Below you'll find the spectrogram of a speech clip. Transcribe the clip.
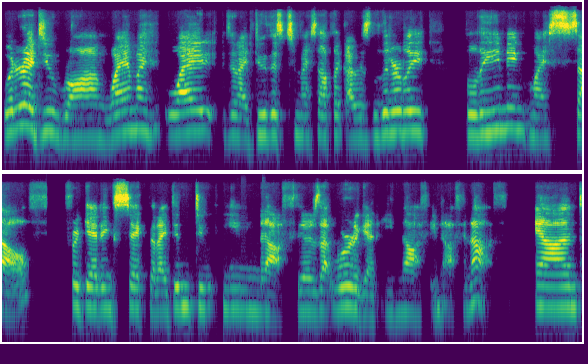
what did I do wrong? Why am I why did I do this to myself? Like I was literally blaming myself for getting sick that I didn't do enough. There's that word again, enough, enough, enough. And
